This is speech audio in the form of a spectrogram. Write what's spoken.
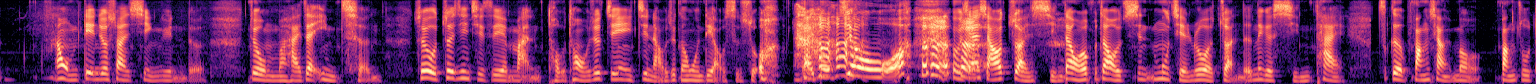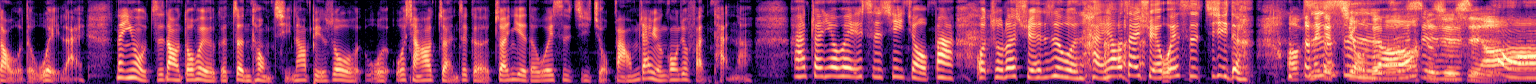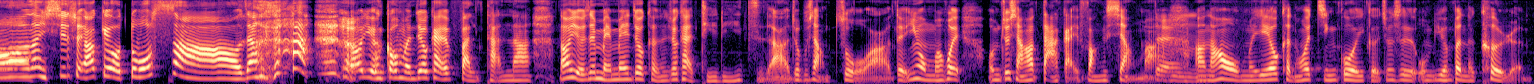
那我们店就算幸运的，就我们还在硬撑。所以我最近其实也蛮头痛，我就今天一进来，我就跟温迪老师说：“拜托救我！” 我现在想要转型，但我又不知道我现目前如果转的那个形态，这个方向有没有。帮助到我的未来。那因为我知道都会有一个阵痛期。那比如说我我我想要转这个专业的威士忌酒吧，我们家员工就反弹啊，啊，专业威士忌酒吧，我除了学日文，还要再学威士忌的 哦，那个酒的知识是是是哦，那你薪水要给我多少？这样 然后员工们就开始反弹呐、啊，然后有些妹妹就可能就开始提离职啊，就不想做啊，对，因为我们会，我们就想要大改方向嘛，对啊，然后我们也有可能会经过一个，就是我们原本的客人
